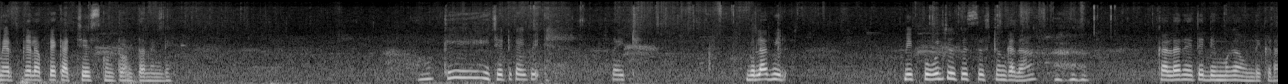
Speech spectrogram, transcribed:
మిరపకాయలు అప్పుడే కట్ చేసుకుంటూ ఉంటానండి. ఓకే ఈ చెట్టుకి అయిపోయి. రైట్. గులాబీలు. మీకు పువ్వులు చూపిస్తే ఇష్టం కదా. కలర్ అయితే డిమ్గా ఉంది ఇక్కడ.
